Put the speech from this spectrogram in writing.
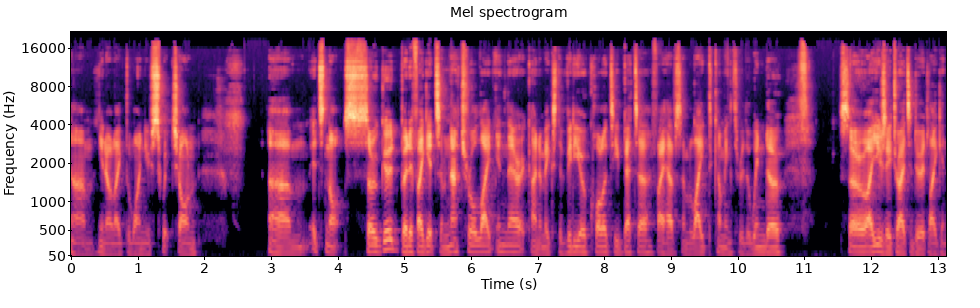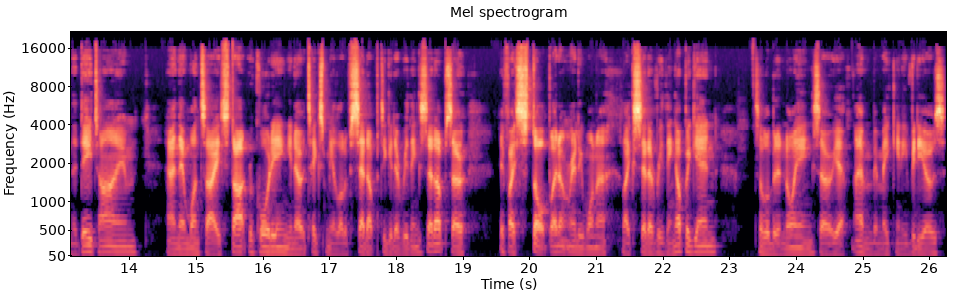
um, you know, like the one you switch on, um, it's not so good. But if I get some natural light in there, it kind of makes the video quality better. If I have some light coming through the window, so I usually try to do it like in the daytime. And then once I start recording, you know, it takes me a lot of setup to get everything set up. So if I stop, I don't really want to like set everything up again. It's a little bit annoying. So yeah, I haven't been making any videos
